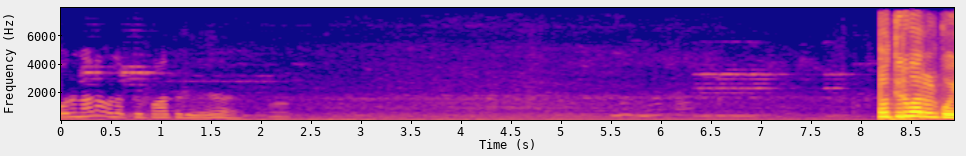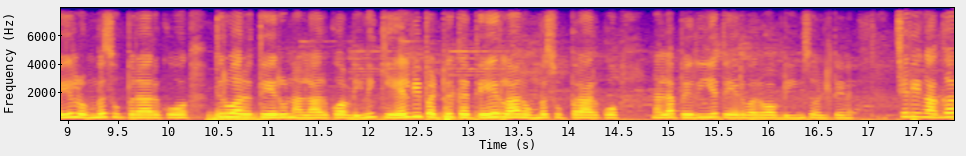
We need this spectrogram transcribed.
ஒரு நாள் அவளுக்கு பார்த்தது. ஸோ திருவாரூர் கோயில் ரொம்ப சூப்பராக இருக்கும். திருவாரூர் தேரும் நல்லாயிருக்கும் அப்படின்னு கேள்விப்பட்டிருக்க தேர்லாம் ரொம்ப சூப்பராக இருக்கும். நல்லா பெரிய தேர் வரும் அப்படின்னு சொல்லிட்டு சரி எங்கள் அக்கா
